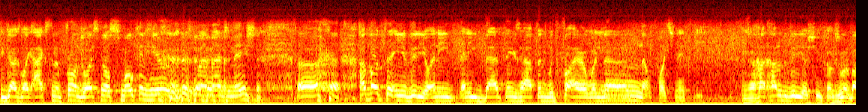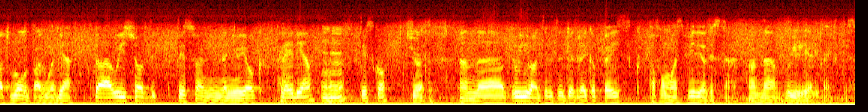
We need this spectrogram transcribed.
You guys like accident prone. Do I smell smoke in here? Or is that just my imagination? Uh, how about uh, in your video? Any any bad things happen with fire when? Uh, Mm, no fortunately you know, how, how did the video shoot go? Because we're about to roll it, by the way. yeah uh, we shot this one in the New York Palladium Mm-hmm. disco Sure. and uh, we wanted to get like a basic performance video this time and uh, we really liked this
